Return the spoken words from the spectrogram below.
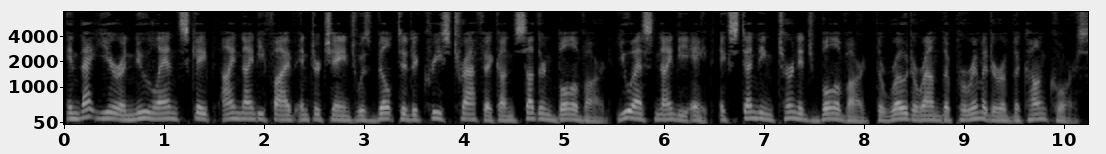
In that year a new landscaped I-95 interchange was built to decrease traffic on Southern Boulevard US 98 extending Turnage Boulevard the road around the perimeter of the concourse.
